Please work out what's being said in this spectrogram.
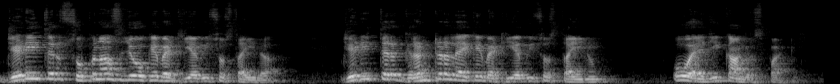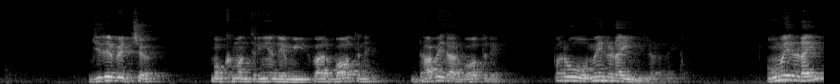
ਜਿਹੜੀ ਤੇਰ ਸੁਪਨਾ ਸਜੋ ਕੇ ਬੈਠੀ ਆ 227 ਦਾ, ਜਿਹੜੀ ਤੇਰ ਗਰੰਟਡ ਲੈ ਕੇ ਬੈਠੀ ਆ 227 ਨੂੰ, ਉਹ ਹੈ ਜੀ ਕਾਂਗਰਸ ਪਾਰਟੀ। ਜਿਹਦੇ ਵਿੱਚ ਮੁੱਖ ਮੰਤਰੀਆਂ ਦੇ ਉਮੀਦਵਾਰ ਬਹੁਤ ਨੇ, ਦਾਅਵੇਦਾਰ ਬਹੁਤ ਨੇ। ਪਰ ਉਹ ਉਵੇਂ ਲੜਾਈ ਨਹੀਂ ਲੜ ਰਹੇ। ਉਵੇਂ ਲੜਾਈ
